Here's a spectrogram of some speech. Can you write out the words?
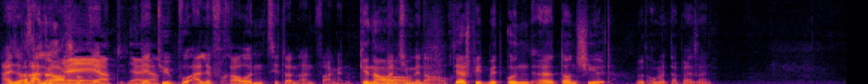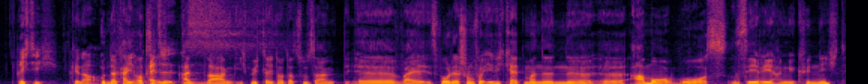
also das andere Arschloch. der, Ja, ja, ja, der ja. Typ, wo alle Frauen zittern anfangen. Genau. Und manche Männer auch. Der spielt mit. Und äh, Don Shield wird auch mit dabei sein. Richtig, genau. Und da kann ich auch gleich Also, an es- sagen, ich möchte gleich noch dazu sagen, äh, weil es wurde ja schon vor Ewigkeiten mal eine, eine äh, Armor Wars Serie angekündigt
